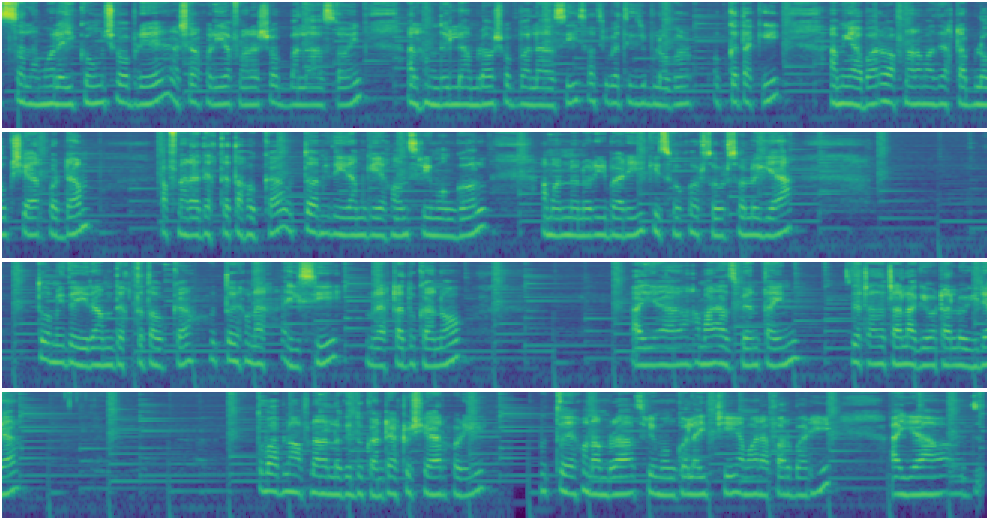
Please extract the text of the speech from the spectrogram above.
আসসালামু আলাইকুম সব রে আশা করি আপনারা সব ভালো আছেন। আলহামদুলিল্লাহ আমরাও সব ভালো আছি। সাথীবাতিজি ব্লগের পক্ষ থাকি। আমি আবারও আপনারা মাঝে একটা ব্লগ শেয়ার করলাম। আপনারা দেখতে থাকা তো আমি দিলাম গিয়ে এখন শ্রীমঙ্গল। আমার ননরির বাড়ি কিছু খরচ উরচ লইয়া। তো আমি দিলাম দেখতে থাকা তো এখন আইছি। আমরা একটা দোকানও। আইয়া আমার হাজব্যান্ড তাইন, যেটা যেটা লাগে ওটা লইরা। তো ভাবলাম আপনার লগে দোকানটা একটু শেয়ার করি। তো এখন আমরা শ্রীমঙ্গল আইছি, আমার আফার বাড়ি। আইয়া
